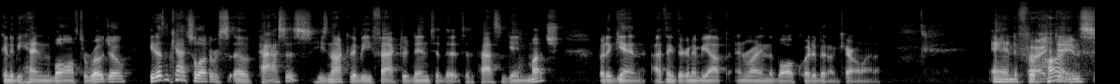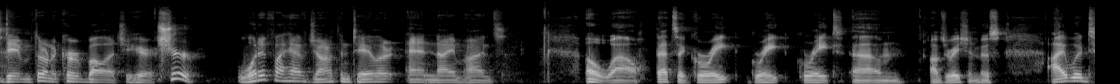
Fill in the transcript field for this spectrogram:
going to be handing the ball off to Rojo. He doesn't catch a lot of, of passes. He's not going to be factored into the to the passing game much. But again, I think they're going to be up and running the ball quite a bit on Carolina. And for All right, Hines, Dave, Dave, I'm throwing a curveball at you here. sure. What if I have Jonathan Taylor and Nyheim Hines? Oh wow, that's a great, great, great um, observation, Moose. I would,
